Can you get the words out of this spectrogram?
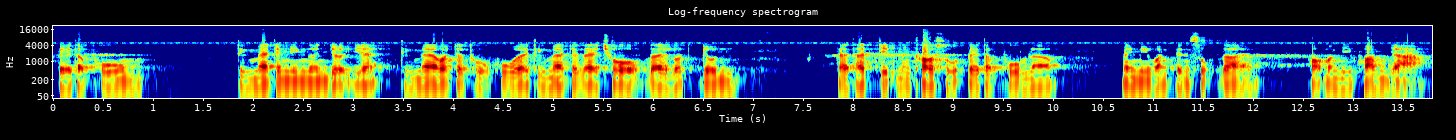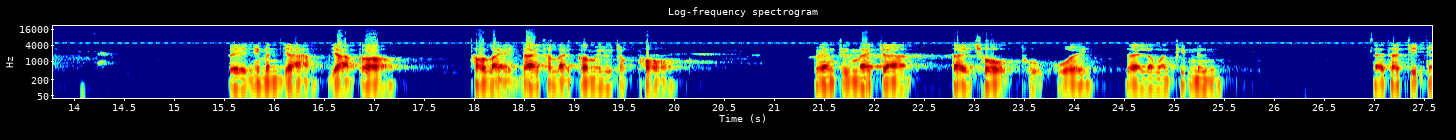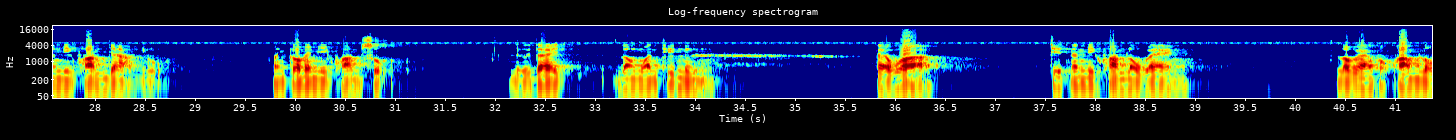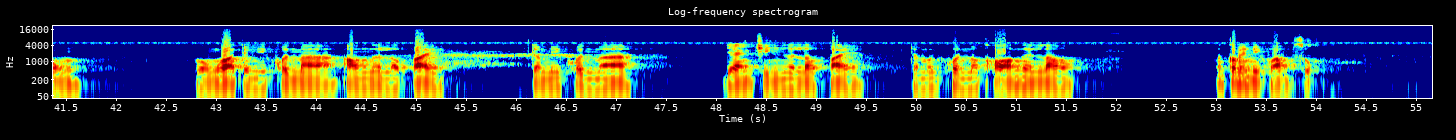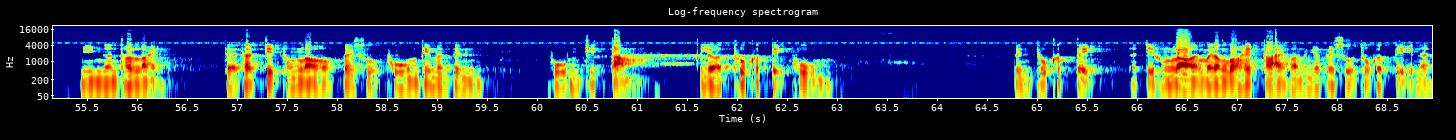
เปตภูมิ ถึงแม้จะมีเงินเยอะแยะ ถึงแม้ว่าจะถูกหวย ถึงแม้จะได้โชคได้รถยนต์ แต่ถ้าจิตมันเข้าสู่เปตภูมิแล้ว ไม่มีวันเป็นสุขได้ เพราะมันมีความอยาก เปรนี่มันอยากอยากก็เท่าไหร่ได้เท่าไหร่ก็ไม่รู้จักพอ เพราะฉะนั้นถึงแม้จะได้โชคถูกหวยได้รางวัลที่หนึ่งแต่ถ้าจิตยังมีความอยากอยู่ มันก็ไม่มีความสุข หรือได้รางวัลที่หนึ่ง แต่ว่าจิตนั้นมีความระแวง ระแวงเพราะความหลง หลงว่าจะมีคนมาเอาเงินเราไป จะมีคนมาแย่งชิงเงินเราไป จะมีคนมาขอเงินเรา มันก็ไม่มีความสุข มีเงินเท่าไหร่ แต่ถ้าจิตของเราไปสู่ภูมิที่มันเป็น ภูมิที่ต่ำเรียกว่าทุกขติภูมิ เป็นทุกขติจิตของเราไม่ต้องรอให้ตายก่อนถึงจะไปสู่ทุกขตินะ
